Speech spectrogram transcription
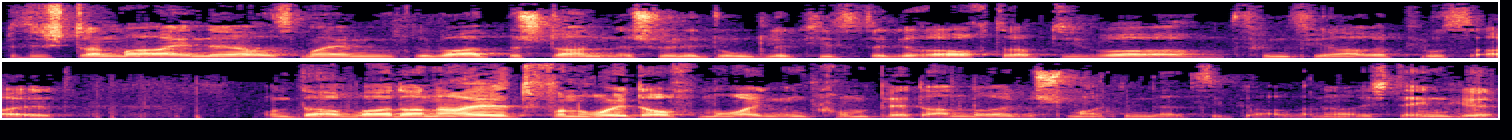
bis ich dann mal eine aus meinem Privatbestand, eine schöne dunkle Kiste geraucht habe. Die war fünf Jahre plus alt. Und da war dann halt von heute auf morgen ein komplett anderer Geschmack in der Zigarre. Ne? Ich denke,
